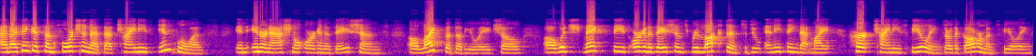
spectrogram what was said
And I think it's unfortunate that Chinese influence in international organizations uh, like the WHO uh, which makes these organizations reluctant to do anything that might hurt Chinese feelings or the government's feelings.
